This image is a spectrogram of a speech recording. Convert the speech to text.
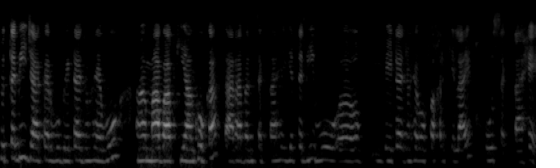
तो तभी जाकर वो बेटा जो है वो माँ बाप की आँखों का तारा बन सकता है या तभी वो बेटा जो है वो फख्र के लायक हो सकता है।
